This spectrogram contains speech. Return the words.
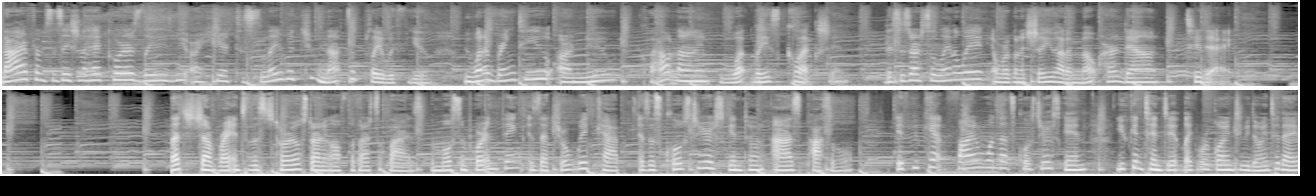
Live from Sensationnel Headquarters, ladies, we are here to slay with you, not to play with you. We want to bring to you our new Cloud9 What Lace collection. This is our Solana wig, and we're going to show you how to melt her down today. Let's jump right into this tutorial starting off with our supplies. The most important thing is that your wig cap is as close to your skin tone as possible. If you can't find one that's close to your skin, you can tint it like we're going to be doing today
